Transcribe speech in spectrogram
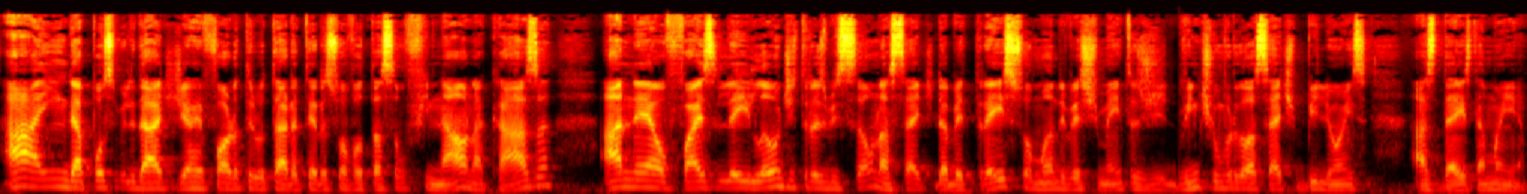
Há ainda a possibilidade de a reforma tributária ter a sua votação final na casa. A ANEL faz leilão de transmissão na sede da B3, somando investimentos de 21,7 bilhões às 10 da manhã.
